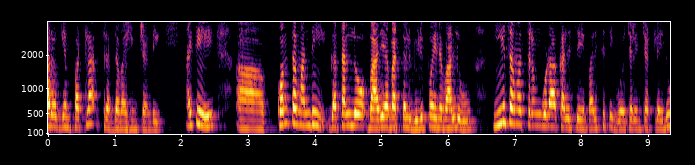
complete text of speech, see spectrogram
ఆరోగ్యం పట్ల శ్రద్ధ వహించండి. అయితే కొంతమంది గతంలో భార్యాభర్తలు విడిపోయిన వాళ్ళు ఈ సంవత్సరం కూడా కలిసే పరిస్థితి గోచరించట్లేదు.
